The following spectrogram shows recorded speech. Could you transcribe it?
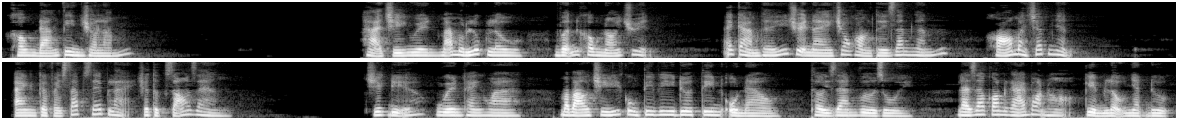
không đáng tin cho lắm. Hạ Trí Nguyên mãi một lúc lâu vẫn không nói chuyện. Anh cảm thấy chuyện này trong khoảng thời gian ngắn khó mà chấp nhận. Anh cần phải sắp xếp lại cho thực rõ ràng. Chiếc đĩa Nguyên Thanh Hoa mà báo chí cùng TV đưa tin ồn ào thời gian vừa rồi là do con gái bọn họ kiểm lậu nhặt được.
